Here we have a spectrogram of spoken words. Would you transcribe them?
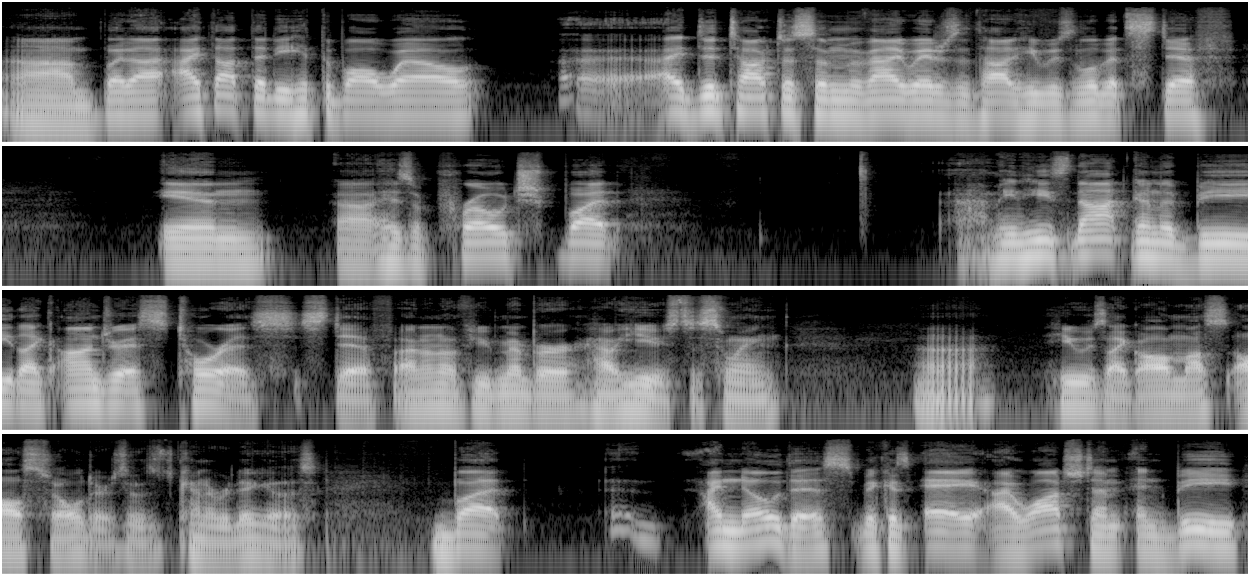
Um, but I, I, thought that he hit the ball well. Uh, I did talk to some evaluators that thought he was a little bit stiff in uh, his approach, but I mean, he's not going to be like Andres Torres stiff. I don't know if you remember how he used to swing. Uh, he was like all mus- all shoulders. It was kind of ridiculous. But I know this because A, I watched him, and B,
